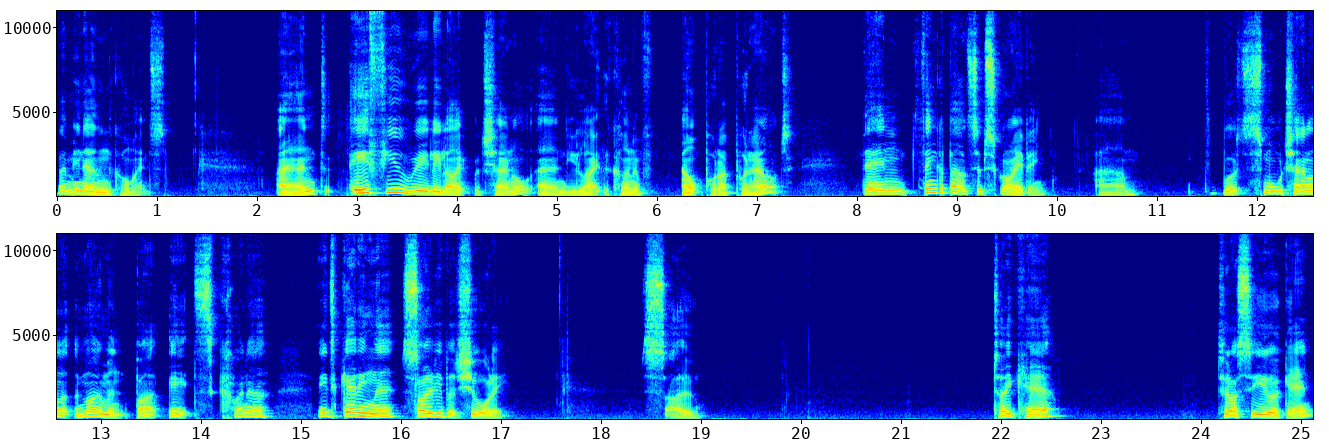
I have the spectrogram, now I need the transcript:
Let me know in the comments. And if you really like the channel and you like the kind of output I put out, then think about subscribing. Um, we're a small channel at the moment, but it's kind of, it's getting there slowly but surely. So, take care till I see you again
